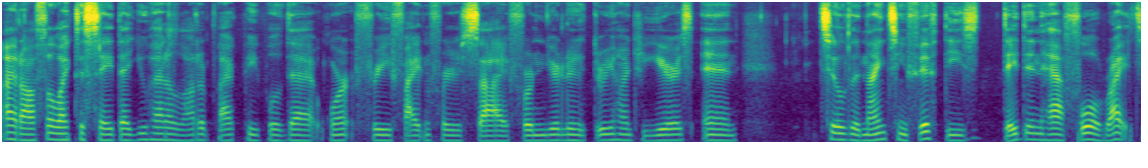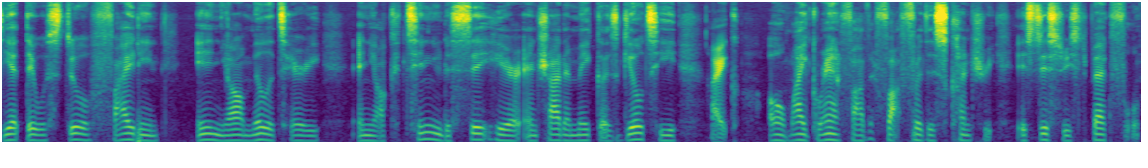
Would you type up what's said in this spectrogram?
I'd also like to say that you had a lot of black people that weren't free fighting for your side for nearly 300 years and till the 1950s they didn't have full rights, yet they were still fighting in y'all military, and y'all continue to sit here and try to make us guilty, like, oh, my grandfather fought for this country. It's disrespectful.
